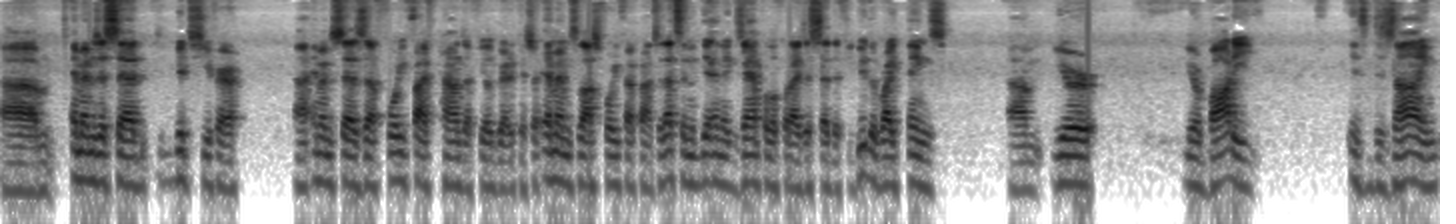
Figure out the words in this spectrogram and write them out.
Um, MM just said, good to see you, Farah. Uh, MM says, uh, 45 pounds, I feel great. Okay, so MM's lost 45 pounds. So that's an, an example of what I just said. If you do the right things, um, your, your body is designed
